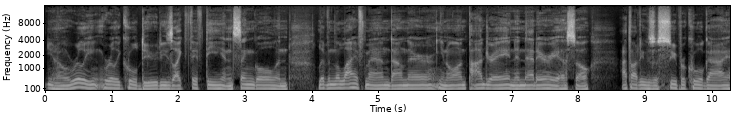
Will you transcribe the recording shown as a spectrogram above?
you know, really, really cool dude. He's like 50 and single and living the life, man, down there, you know, on Padre and in that area. So I thought he was a super cool guy.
